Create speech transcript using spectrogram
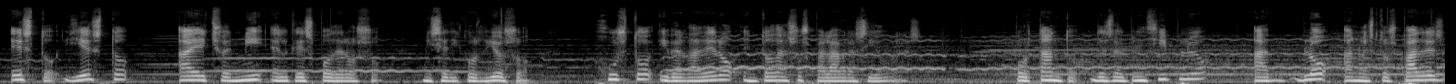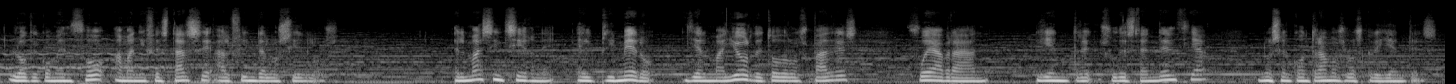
esto y esto ha hecho en mí el que es poderoso, misericordioso, justo y verdadero en todas sus palabras y obras. Por tanto, desde el principio habló a nuestros padres lo que comenzó a manifestarse al fin de los siglos. El más insigne, el primero y el mayor de todos los padres fue Abraham, y entre su descendencia nos encontramos los creyentes.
